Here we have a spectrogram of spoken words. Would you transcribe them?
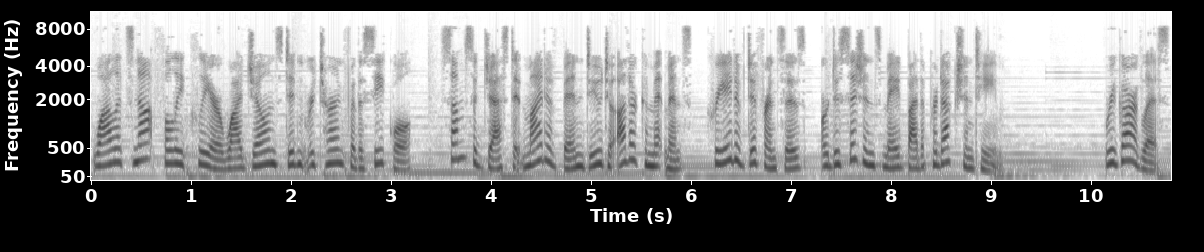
While it's not fully clear why Jones didn't return for the sequel, some suggest it might have been due to other commitments, creative differences, or decisions made by the production team. Regardless,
